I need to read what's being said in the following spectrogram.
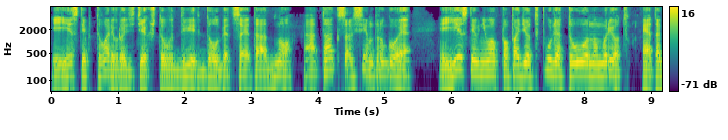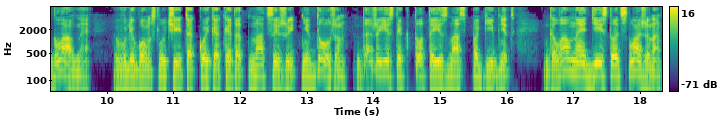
И если б тварь вроде тех, что в дверь долбятся, это одно, а так совсем другое. Если в него попадет пуля, то он умрет. Это главное. В любом случае такой, как этот наций, жить не должен, даже если кто-то из нас погибнет. Главное действовать слаженно,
